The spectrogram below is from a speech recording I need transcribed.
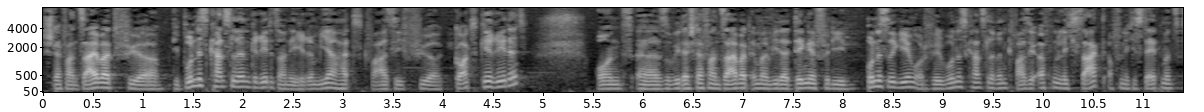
Stefan Seibert für die Bundeskanzlerin geredet, sondern der Jeremia hat quasi für Gott geredet. Und äh, so wie der Stefan Seibert immer wieder Dinge für die Bundesregierung oder für die Bundeskanzlerin quasi öffentlich sagt, öffentliche Statements,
